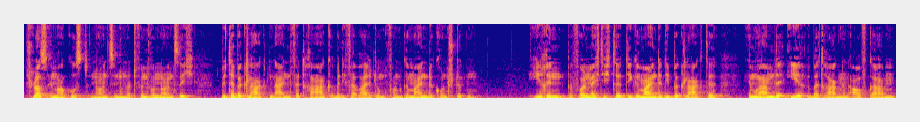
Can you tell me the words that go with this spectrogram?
schloss im August 1995 mit der Beklagten einen Vertrag über die Verwaltung von Gemeindegrundstücken. Hierin bevollmächtigte die Gemeinde die Beklagte, im Rahmen der ihr übertragenen Aufgaben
